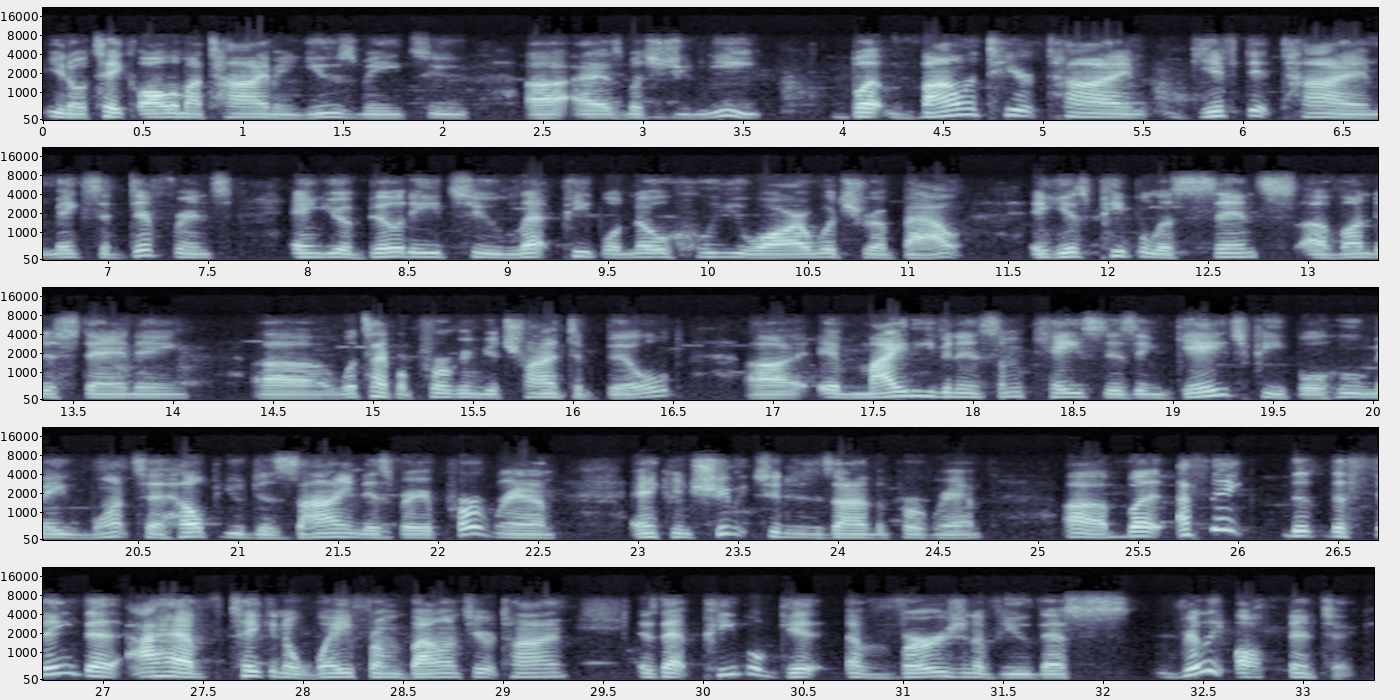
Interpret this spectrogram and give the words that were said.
you know, take all of my time and use me to uh, as much as you need. But volunteer time, gifted time makes a difference in your ability to let people know who you are, what you're about. It gives people a sense of understanding uh, what type of program you're trying to build. Uh, it might even, in some cases, engage people who may want to help you design this very program and contribute to the design of the program. Uh, but I think the, the thing that I have taken away from volunteer time is that people get a version of you that's really authentic.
